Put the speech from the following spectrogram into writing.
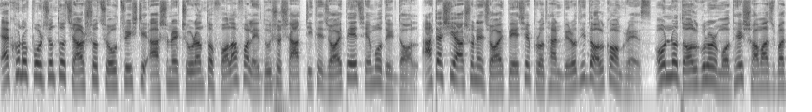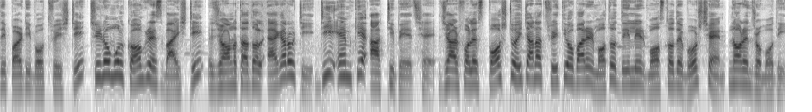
এখনও পর্যন্ত চারশো চৌত্রিশটি আসনের চূড়ান্ত ফলাফলে দুশো সাতটিতে জয় পেয়েছে মোদীর দল। আটাশি আসনে জয় পেয়েছে প্রধান বিরোধী দল কংগ্রেস। অন্য দলগুলোর মধ্যে সমাজবাদী পার্টি বত্রিশটি, তৃণমূল কংগ্রেস বাইশটি, জনতা দল এগারোটি, ডিএমকে আটটি পেয়েছে। যার ফলে স্পষ্টই টানা তৃতীয়বারের মতো দিল্লির মস্তদে বসছেন নরেন্দ্র মোদী।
